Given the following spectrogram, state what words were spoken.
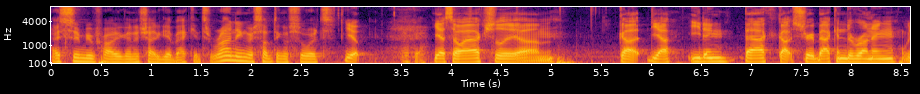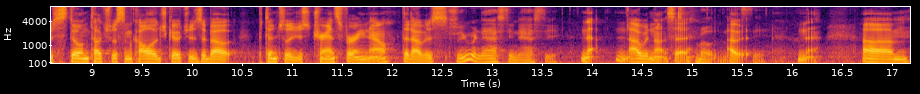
I assume you're probably going to try to get back into running or something of sorts. Yep. Okay. Yeah, so I actually um, got yeah eating back, got straight back into running. Was still in touch with some college coaches about potentially just transferring now that I was. So you were nasty, nasty, Nah, I would not say. bro. I would- Nasty. Nah. Um,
